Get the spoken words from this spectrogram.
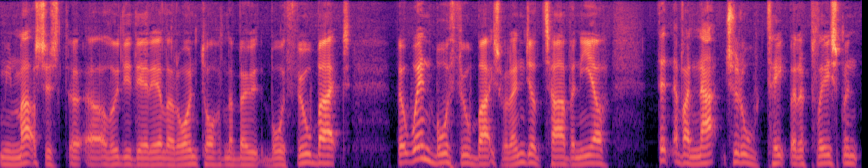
mean, Matt's just uh, alluded there earlier on talking about both fullbacks, but when both fullbacks were injured, Tavernier didn't have a natural type of replacement.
